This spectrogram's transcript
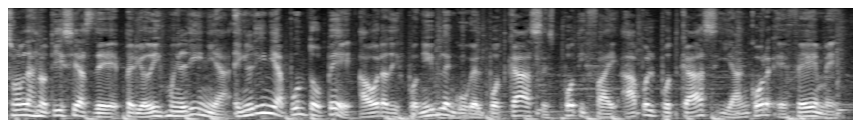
son las noticias de Periodismo en línea, en línea.p, ahora disponible en Google Podcasts, Spotify, Apple Podcasts y Anchor FM.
